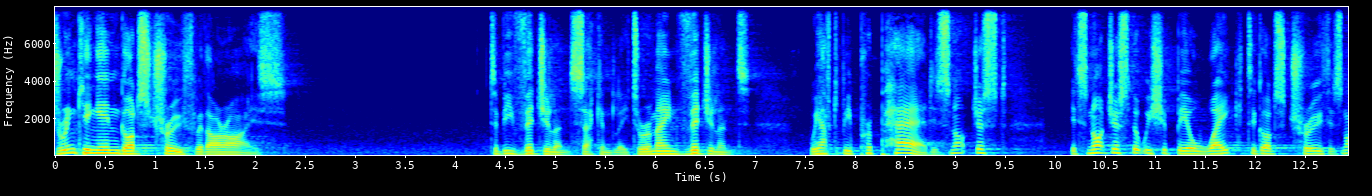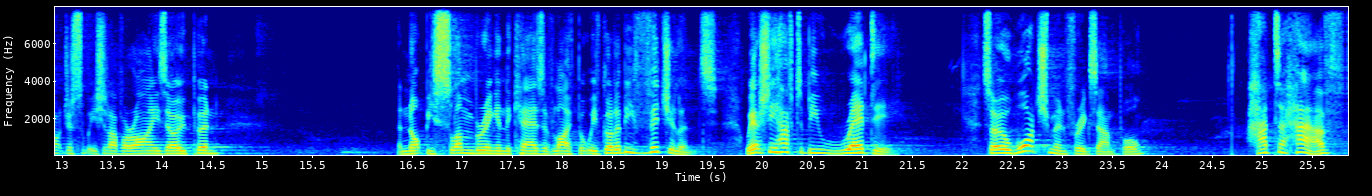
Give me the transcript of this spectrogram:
drinking in God's truth with our eyes. To be vigilant, secondly, to remain vigilant, we have to be prepared. It's not just it's not just that we should be awake to God's truth, it's not just that we should have our eyes open and not be slumbering in the cares of life, but we've got to be vigilant. We actually have to be ready. So, a watchman, for example, had to have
